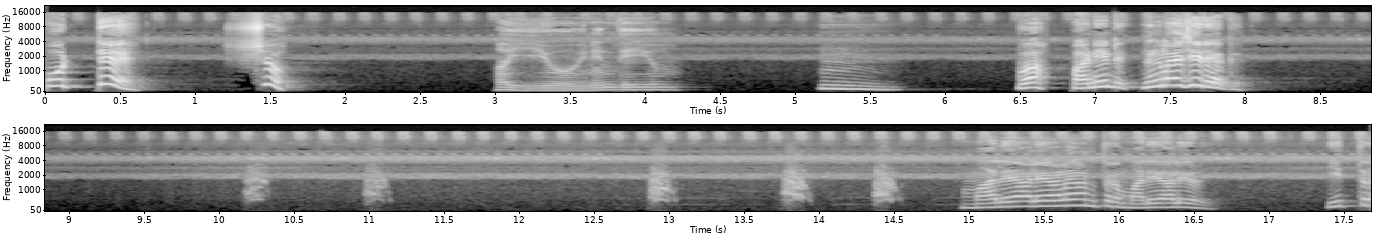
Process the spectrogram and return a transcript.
പൊട്ടേ? ഷോ അയ്യോ ഇനെന്ത് ചെയ്യും. വാ പണിയുണ്ട്. നിങ്ങളത് ശരിയാക്ക്. മലയാളികളാണ് ഇത്ര മലയാളികൾ ഇത്ര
